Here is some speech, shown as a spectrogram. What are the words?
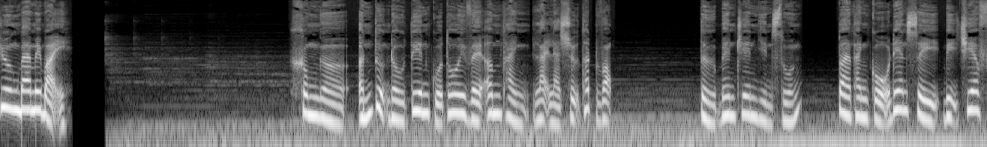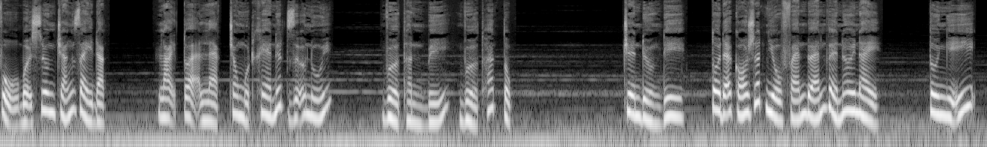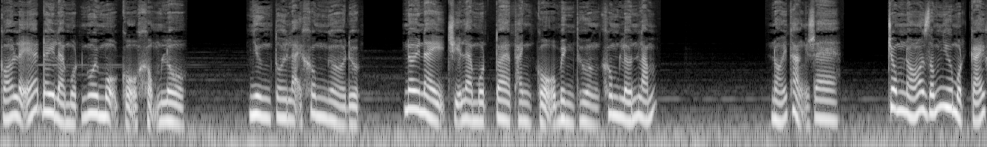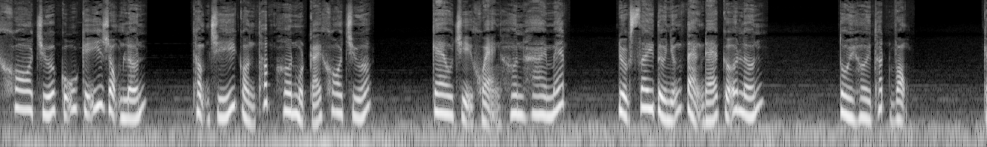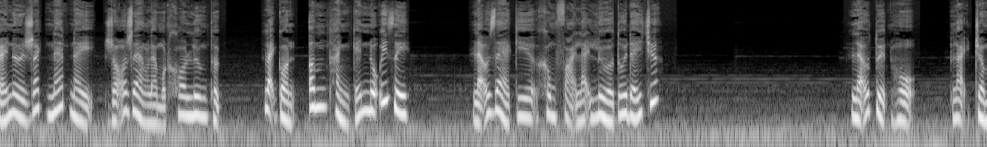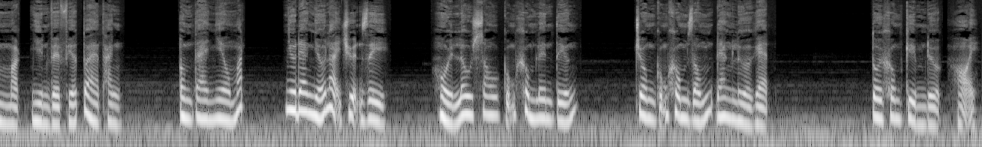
Chương 37 Không ngờ ấn tượng đầu tiên của tôi về âm thành lại là sự thất vọng. Từ bên trên nhìn xuống, tòa thành cổ đen xì bị che phủ bởi xương trắng dày đặc, lại tọa lạc trong một khe nứt giữa núi, vừa thần bí vừa thoát tục. Trên đường đi, tôi đã có rất nhiều phán đoán về nơi này. Tôi nghĩ có lẽ đây là một ngôi mộ cổ khổng lồ. Nhưng tôi lại không ngờ được, nơi này chỉ là một tòa thành cổ bình thường không lớn lắm. Nói thẳng ra, trông nó giống như một cái kho chứa cũ kỹ rộng lớn, thậm chí còn thấp hơn một cái kho chứa. Keo chỉ khoảng hơn 2 mét, được xây từ những tảng đá cỡ lớn. Tôi hơi thất vọng. Cái nơi rách nát này rõ ràng là một kho lương thực, lại còn âm thành cái nỗi gì? Lão già kia không phải lại lừa tôi đấy chứ? Lão tuyệt hộ lại trầm mặc nhìn về phía tòa thành. Ông ta nheo mắt, như đang nhớ lại chuyện gì. Hồi lâu sau cũng không lên tiếng. Trông cũng không giống đang lừa gạt. Tôi không kìm được, hỏi.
